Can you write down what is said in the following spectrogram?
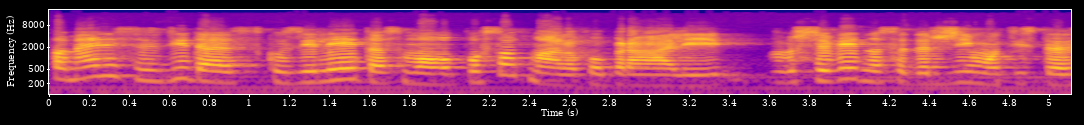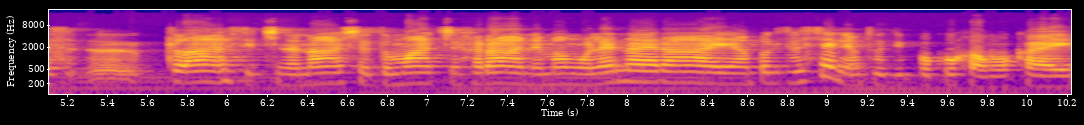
Pa meni se zdi, da skozi leta smo posod malo pobrali, še vedno se držimo tiste eh, klasične naše domače hrane, imamo le najraje, ampak z veseljem tudi pokuhamo kaj,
